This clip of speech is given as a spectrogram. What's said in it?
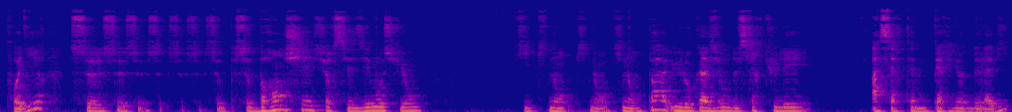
on pourrait dire se, se, se, se brancher sur ces émotions qui, n'ont pas eu l'occasion de circuler à certaines périodes de la vie.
